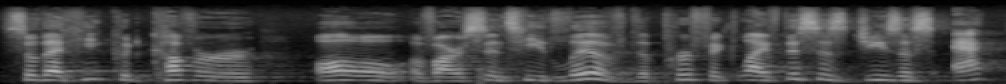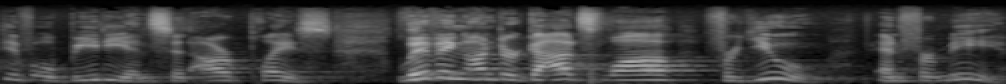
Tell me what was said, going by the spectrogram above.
so that he could cover all of our sins. He lived the perfect life. This is Jesus' active obedience in our place, living under God's law for you and for me.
